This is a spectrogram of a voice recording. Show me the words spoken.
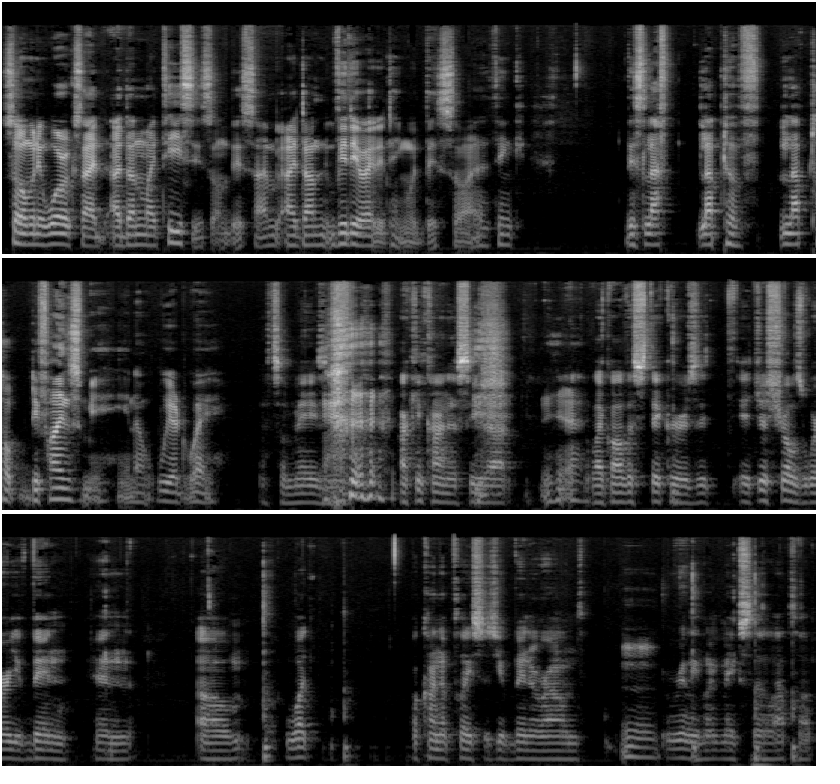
so many works. I I done my thesis on this. I'm I done video editing with this, so I think this lap, laptop laptop defines me in a weird way. That's amazing. I can kind of see that. Yeah. like all the stickers it it just shows where you've been and um what what kind of places you've been around Mm. really like makes the laptop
